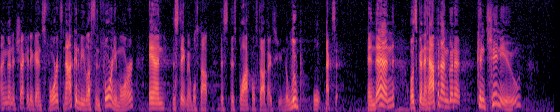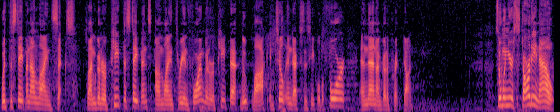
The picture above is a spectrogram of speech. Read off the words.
I'm gonna check it against four. It's not gonna be less than four anymore, and the statement will stop, this, this block will stop executing. The loop will exit. And then, what's gonna happen, I'm gonna continue with the statement on line six. So I'm gonna repeat the statements on line three and four. I'm gonna repeat that loop block until index is equal to four, and then I'm gonna print done. So when you're starting out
